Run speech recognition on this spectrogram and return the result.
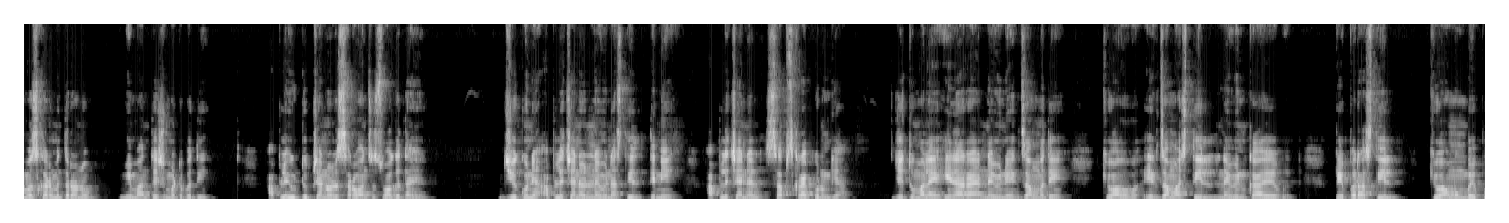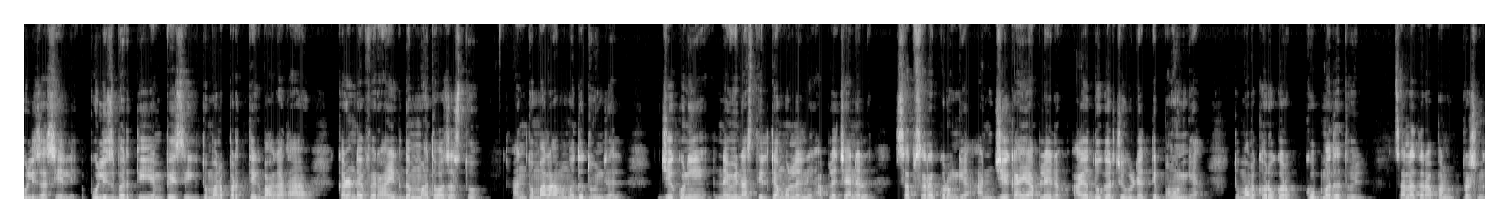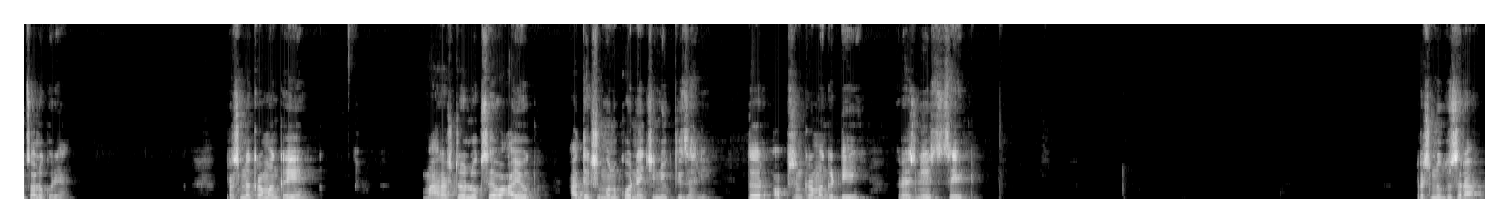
नमस्कार मित्रांनो मी मानतेश मठपती. आपल्या यूट्यूब चॅनलवर सर्वांचं स्वागत आहे. जे कोणी आपल्या चॅनल नवीन असतील त्यांनी आपलं चॅनल सबस्क्राईब करून घ्या. जे तुम्हाला येणाऱ्या नवीन एक्झाममध्ये किंवा एक्झाम असतील नवीन काय पेपर असतील किंवा मुंबई पोलीस असेल पोलीस भरती एम पी एस सी तुम्हाला प्रत्येक भागात हा करंट अफेअर हा एकदम महत्त्वाचा असतो आणि तुम्हाला मदत होऊन जाईल. जे कोणी नवीन असतील त्या मुलांनी आपलं चॅनल सबस्क्राईब करून घ्या आणि जे काही आपले अगोदरचे व्हिडिओ ते पाहून घ्या. तुम्हाला खरोखर खूप मदत होईल. चला तर आपण प्रश्न चालू करूया. प्रश्न क्रमांक एक. महाराष्ट्र लोकसेवा आयोग अध्यक्ष म्हणून कोणाची नियुक्ती झाली? तर ऑप्शन क्रमांक डी रजनीश सेठ. प्रश्न दुसरा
